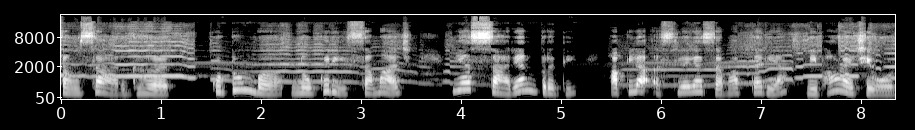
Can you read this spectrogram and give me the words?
संसार घर कुटुंब नोकरी समाज या साऱ्यांप्रती आपल्या असलेल्या जबाबदाऱ्या निभावण्याची ओढ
